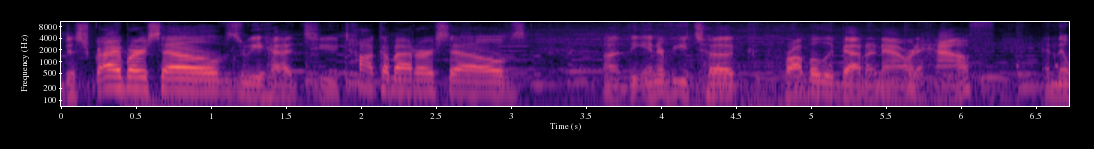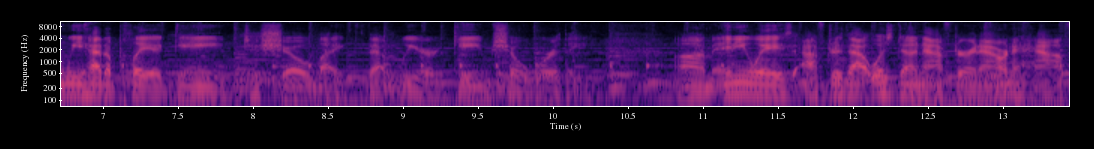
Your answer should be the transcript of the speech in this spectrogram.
describe ourselves, we had to talk about ourselves. Uh, the interview took probably about an hour and a half, and then we had to play a game to show like that we are game show worthy. Um, anyways, after that was done, after an hour and a half,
